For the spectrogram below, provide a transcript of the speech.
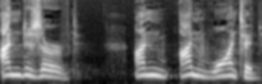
undeserved un, unwanted.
